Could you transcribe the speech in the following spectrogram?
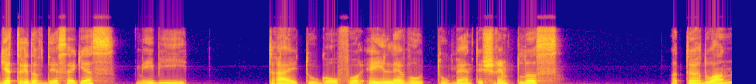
get rid of this, I guess? Maybe try to go for a level 2 mantis shrimp plus a third one?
